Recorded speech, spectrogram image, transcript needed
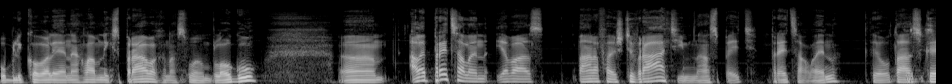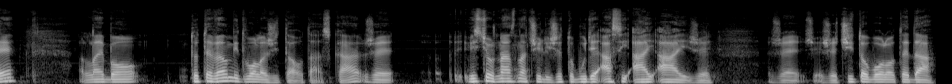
publikovali aj na hlavných správach na svojom blogu. Um, ale predsa len, ja vás, pán Rafa, ešte vrátim naspäť, predsa len k tej otázke, lebo toto je veľmi dôležitá otázka, že vy ste už naznačili, že to bude asi aj aj, že, že, že, že či to bolo teda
